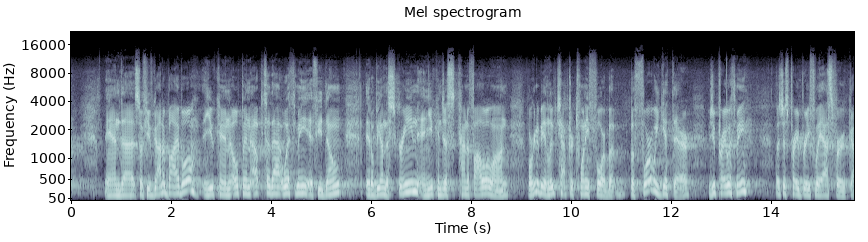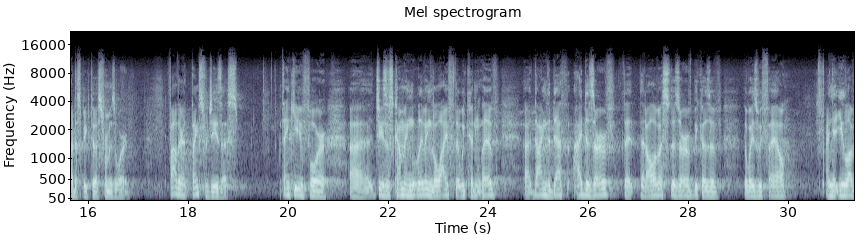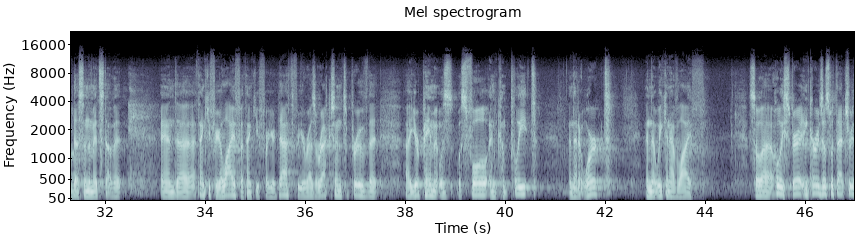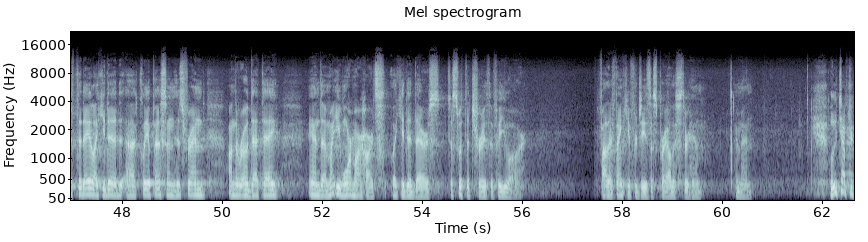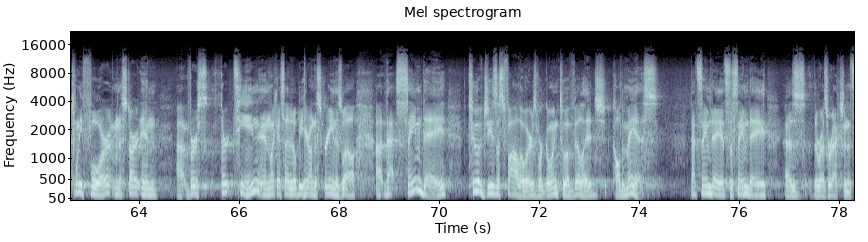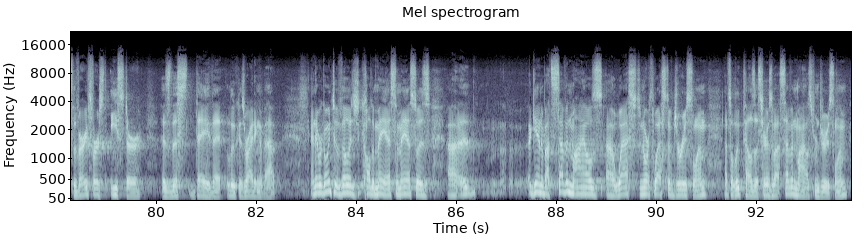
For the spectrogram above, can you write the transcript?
And uh, so, if you've got a Bible, you can open up to that with me. If you don't, it'll be on the screen and you can just kind of follow along. We're going to be in Luke chapter 24. But before we get there, would you pray with me? Let's just pray briefly, ask for God to speak to us from His Word. Father, thanks for Jesus. Thank you for uh, Jesus coming, living the life that we couldn't live, uh, dying the death I deserve, that, that all of us deserve because of the ways we fail. And yet you loved us in the midst of it. And uh, thank you for your life. I thank you for your death, for your resurrection to prove that uh, your payment was, was full and complete and that it worked and that we can have life. So, uh, Holy Spirit, encourage us with that truth today, like you did uh, Cleopas and his friend on the road that day. And uh, might you warm our hearts like you did theirs, just with the truth of who you are. Father, thank you for Jesus. Pray all this through him. Amen. Luke chapter 24, I'm going to start in uh, verse 13. And like I said, it'll be here on the screen as well. Uh, that same day, two of Jesus' followers were going to a village called Emmaus. That same day, it's the same day as the resurrection. It's the very first Easter, is this day that Luke is writing about. And they were going to a village called Emmaus. Emmaus was, uh, again, about seven miles uh, west, northwest of Jerusalem. That's what Luke tells us here. is about seven miles from Jerusalem.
